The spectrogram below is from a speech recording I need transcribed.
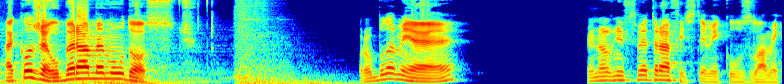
Akože uberáme mu dosť. Problém je, že nás nesmie trafiť s tými kúzlami.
